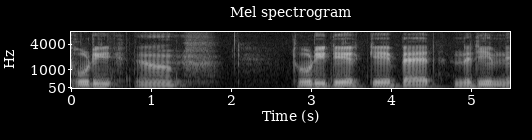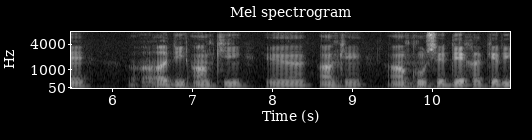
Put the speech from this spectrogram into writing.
थोड़ी थोड़ी देर के बाद नदीम ने आदि आँखी आँखें, आँखों से देखा कि री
